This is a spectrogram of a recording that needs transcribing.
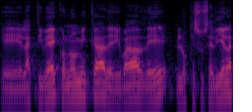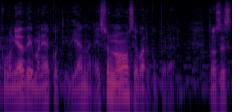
eh, la actividad económica derivada de lo que sucedía en la comunidad de manera cotidiana. Eso no se va a recuperar. Entonces,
